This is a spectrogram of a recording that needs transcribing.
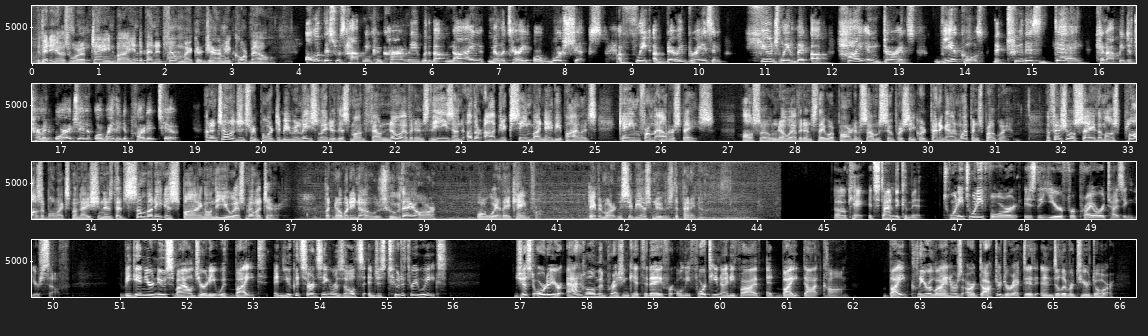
The videos were obtained by independent filmmaker Jeremy Corbell. All of this was happening concurrently with about nine military or warships, a fleet of very brazen, hugely lit up, high endurance vehicles that to this day cannot be determined origin or where they departed to. An intelligence report to be released later this month found no evidence these and other objects seen by Navy pilots came from outer space. Also, no evidence they were part of some super secret Pentagon weapons program. Officials say the most plausible explanation is that somebody is spying on the U.S. military, but nobody knows who they are or where they came from. David Martin, CBS News, The Pentagon. Okay, it's time to commit. 2024 is the year for prioritizing yourself. Begin your new smile journey with Byte, and you could start seeing results in just two to three weeks. Just order your at home impression kit today for only $14.95 at Byte.com. Byte clear liners are doctor directed and delivered to your door.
